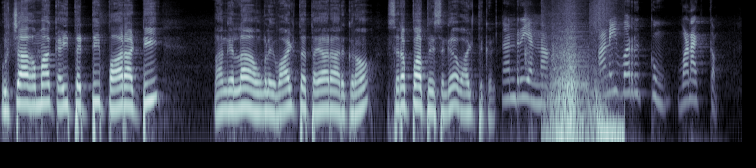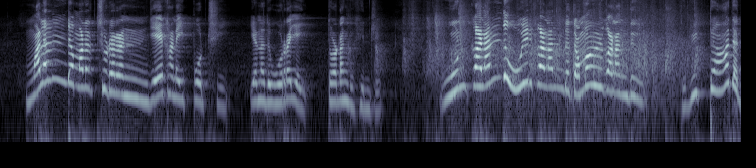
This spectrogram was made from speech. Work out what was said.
உற்சாகமாக கைத்தட்டி பாராட்டி நாங்கள் எல்லாம் உங்களை வாழ்த்த தயாராக இருக்கிறோம். சிறப்பாக பேசுங்க வாழ்த்துக்கள். நன்றி அண்ணா. அனைவருக்கும் வணக்கம். மலர்ந்த மலர்ச்சுடரன் ஏகனை போற்றி எனது உரையை தொடங்குகின்றேன். உன் கலந்து உயிர் கலந்து தமிழ் கலந்து விட்டாத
